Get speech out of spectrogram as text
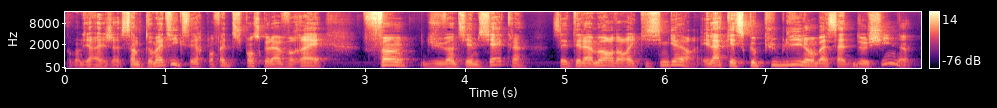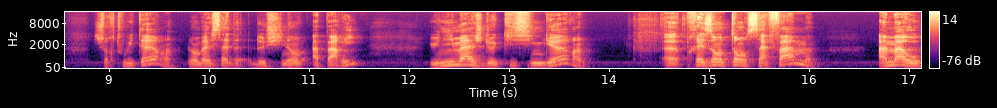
comment dirais-je, symptomatique. C'est-à-dire qu'en fait, je pense que la vraie fin du XXe siècle, c'était la mort d'Henry Kissinger. Et là, qu'est-ce que publie l'ambassade de Chine sur Twitter, l'ambassade de Chine à Paris? Une image de Kissinger euh, présentant sa femme à Mao.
